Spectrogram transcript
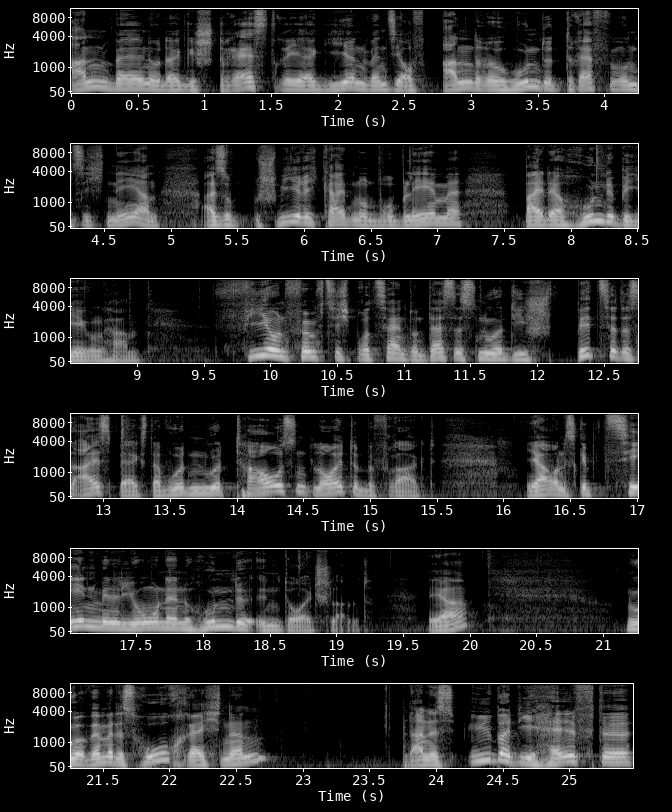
anbellen oder gestresst reagieren, wenn sie auf andere Hunde treffen und sich nähern. Also Schwierigkeiten und Probleme bei der Hundebegegnung haben. 54 Prozent und das ist nur die Spitze des Eisbergs. Da wurden nur 1000 Leute befragt. Ja, und es gibt 10 Millionen Hunde in Deutschland. Ja, nur wenn wir das hochrechnen, dann ist über die Hälfte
